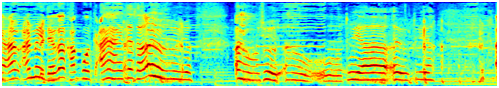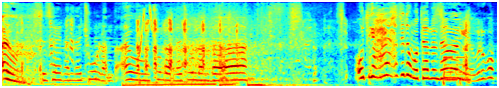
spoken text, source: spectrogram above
할- 할머니 내가 갖고. 아유 돼서 아유 아유 저 아유 두야. 아유 두야. 아유 세상에 나 죽을란다. 아유 죽을란다 죽을란다. 어떻게 하- 하지도 못하는 상황이에요. 그리고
